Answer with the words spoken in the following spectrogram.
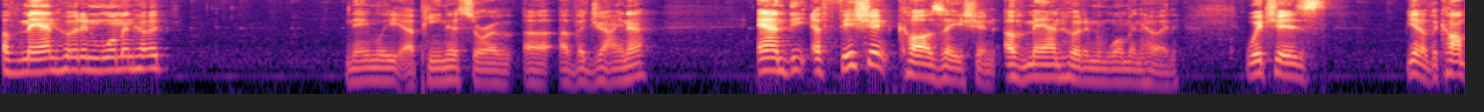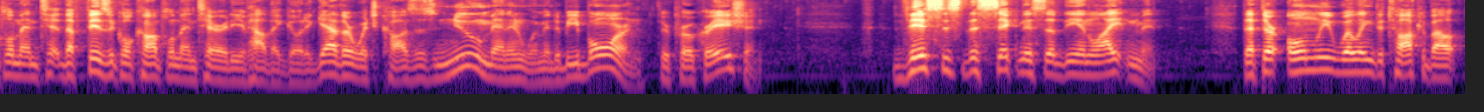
of manhood and womanhood, namely a penis or a, a, a vagina, and the efficient causation of manhood and womanhood, which is you know the complement the physical complementarity of how they go together which causes new men and women to be born through procreation. This is the sickness of the enlightenment that they're only willing to talk about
